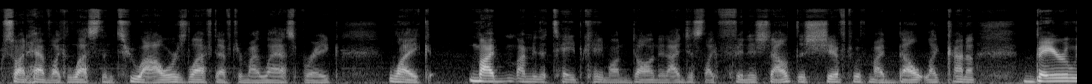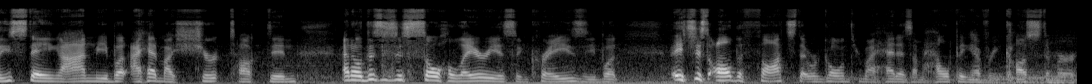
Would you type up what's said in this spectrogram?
so I'd have like less than two hours left after my last break. Like my I mean the tape came undone and I just like finished out the shift with my belt like kind of barely staying on me, but I had my shirt tucked in. I know this is just so hilarious and crazy, but it's just all the thoughts that were going through my head as I'm helping every customer.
